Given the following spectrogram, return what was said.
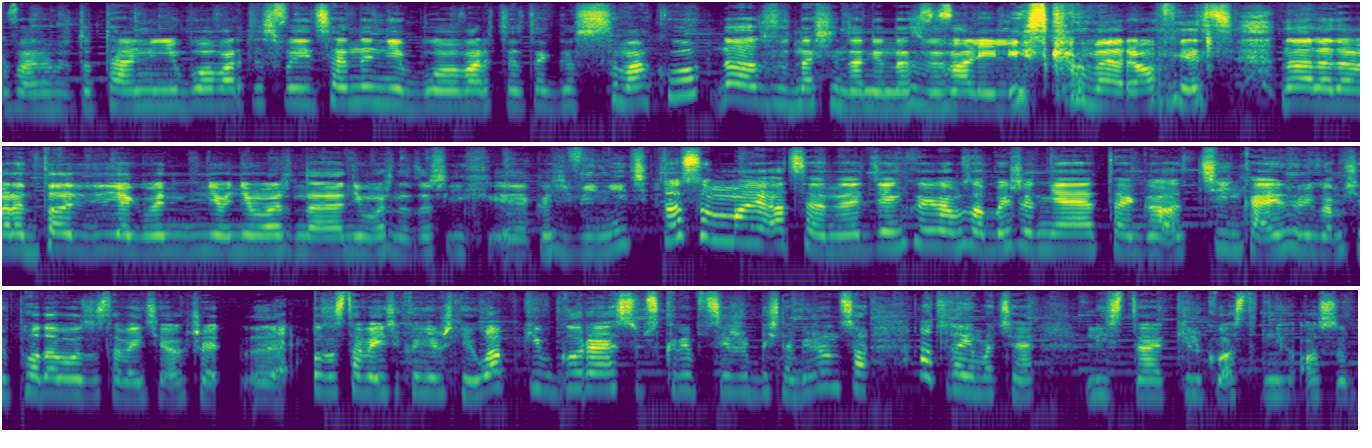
Uważam, że totalnie nie było warte swojej ceny, nie było warte tego smaku. No, na śniadaniu nas wywalili z kamerą, więc no ale dobra, to jakby nie, nie, można, nie można też ich jakoś winić. To są moje oceny. Dziękuję Wam za obejrzenie tego odcinka. Jeżeli Wam się podobał, zostawiajcie, oczy... zostawiajcie koniecznie łapki w górę, subskrypcje, żeby być na bieżąco. A tutaj macie listę kilku ostatnich osób,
